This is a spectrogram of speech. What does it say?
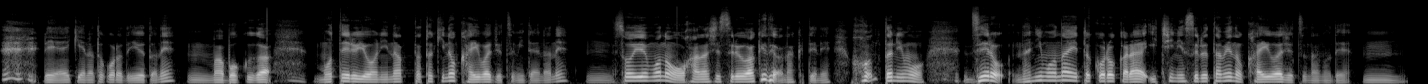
恋愛系のところで言うとね、うん、まあ僕がモテるようになった時の会話術みたいなね、うん、そういうものをお話しするわけではなくてね、本当にもうゼロ、何もないところから1にするための会話術なので、うん。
